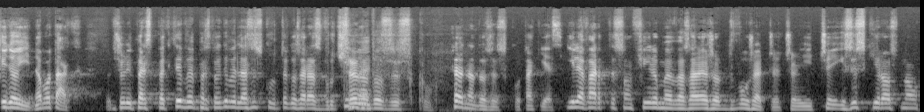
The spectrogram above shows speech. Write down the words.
PIDOI, no bo tak, czyli perspektywy, perspektywy dla zysku, do tego zaraz wrócimy. Cena do zysku. Cena do zysku, tak jest. Ile warte są firmy, zależy od dwóch rzeczy, czyli czy ich zyski rosną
